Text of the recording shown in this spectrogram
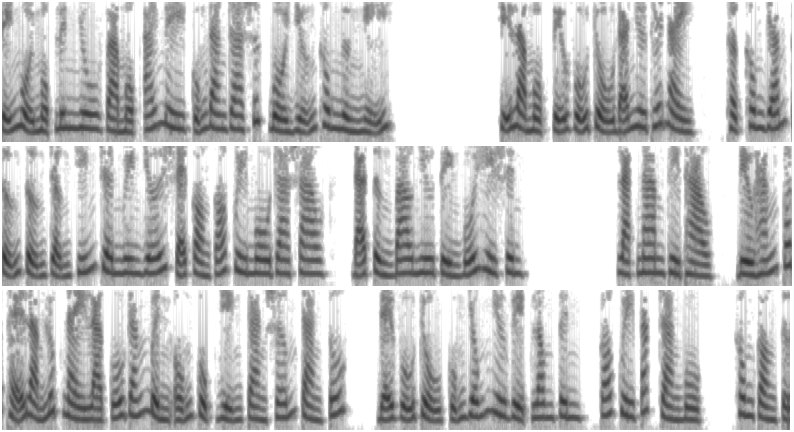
tỉ muội một Linh Nhu và một Ái Mi cũng đang ra sức bồi dưỡng không ngừng nghỉ. Chỉ là một tiểu vũ trụ đã như thế này, thật không dám tưởng tượng trận chiến trên nguyên giới sẽ còn có quy mô ra sao, đã từng bao nhiêu tiền bối hy sinh. Lạc Nam thì thào, điều hắn có thể làm lúc này là cố gắng bình ổn cục diện càng sớm càng tốt, để vũ trụ cũng giống như việc Long Tinh, có quy tắc ràng buộc, không còn tử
